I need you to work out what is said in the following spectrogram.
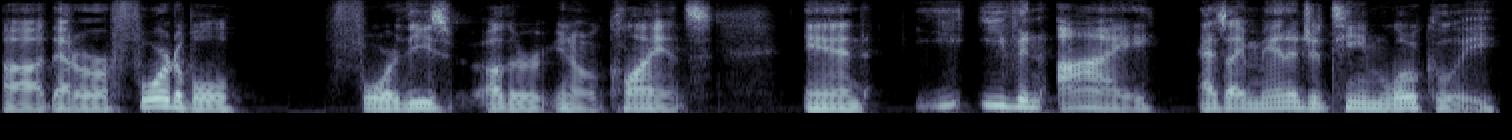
uh, that are affordable for these other, you know, clients. And e- even I, as I manage a team locally,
